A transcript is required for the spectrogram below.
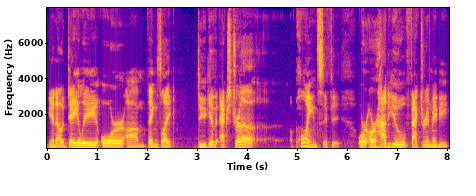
you know, daily or um, things like. Do you give extra uh, points if it, or or how do you factor in maybe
